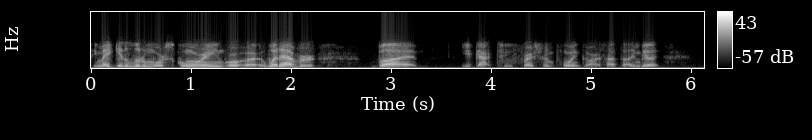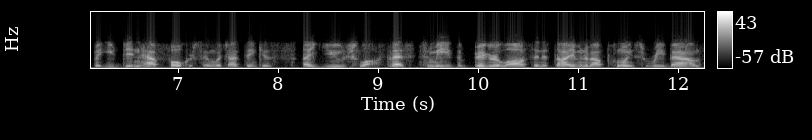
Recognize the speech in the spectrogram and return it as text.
You may get a little more scoring or uh, whatever, but you've got two freshman point guards. I thought, but but you didn't have Fulkerson, which I think is a huge loss. That's to me the bigger loss, and it's not even about points, rebounds,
